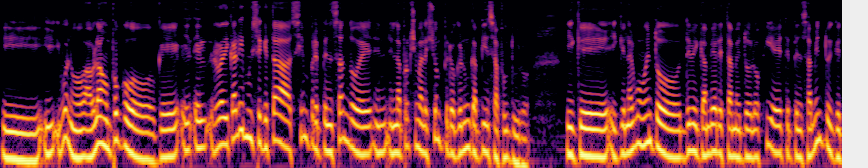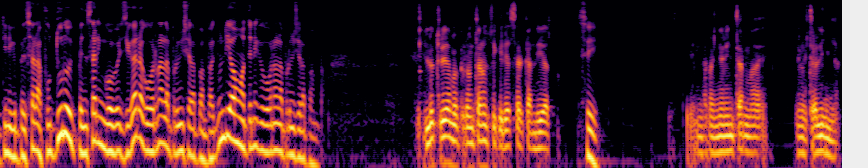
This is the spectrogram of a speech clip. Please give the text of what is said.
y, bueno, hablaba un poco que el, radicalismo dice que está siempre pensando en, la próxima elección, pero que nunca piensa a futuro. Y que, y que en algún momento debe cambiar esta metodología, este pensamiento, y que tiene que pensar a futuro y pensar en llegar a gobernar la provincia de La Pampa. Que un día vamos a tener que gobernar la provincia de La Pampa. El otro día me preguntaron si quería ser candidato. Sí. Este, en la reunión interna de, nuestra línea.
